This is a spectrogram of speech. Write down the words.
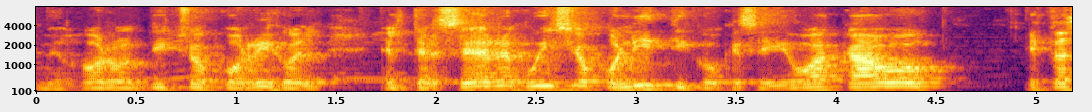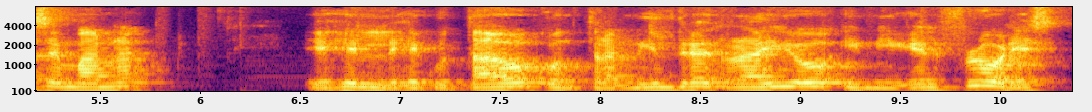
mejor dicho, corrijo, el, el tercer juicio político que se llevó a cabo esta semana es el ejecutado contra Mildred Rayo y Miguel Flores,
